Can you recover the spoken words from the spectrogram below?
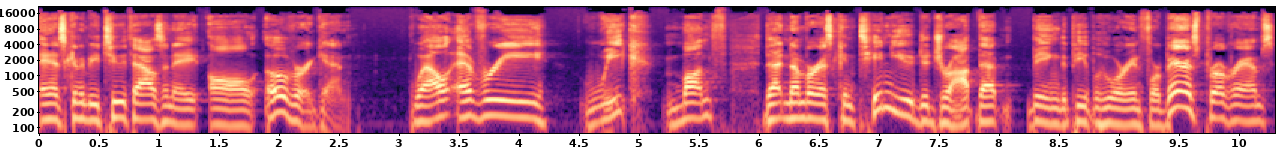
and it's going to be 2008 all over again. Well, every week, month, that number has continued to drop, that being the people who are in forbearance programs.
